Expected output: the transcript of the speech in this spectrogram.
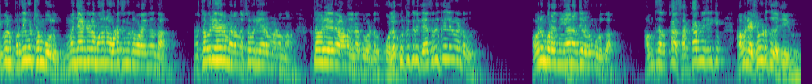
ഇവൻ പ്രതിപക്ഷം പോലും ഉമ്മൻചാണ്ടിയുടെ മകൻ അവിടെ ചെന്നിട്ട് പറയുന്നത് എന്താ? നഷ്ടപരിഹാരം വേണം നഷ്ടപരിഹാരം വേണമെന്നാണ് നഷ്ടപരിഹാരമാണോ ഇതിനകത്ത് വേണ്ടത്? കൊലക്കുറ്റത്തിന് കേസെടുക്കുകയല്ലേ വേണ്ടത്? അവനും പറയുന്നു ഞാൻ അഞ്ച് ലക്ഷം കൊടുക്കാം. അവൻ സർക്കാർ സർക്കാരിന് ശരിക്കും അവൻ രക്ഷപ്പെടുത്തുക ചെയ്യുന്നത്.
